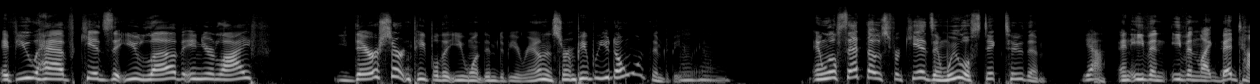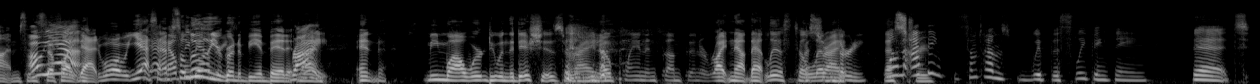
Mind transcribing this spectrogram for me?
If you have kids that you love in your life, you- there are certain people that you want them to be around and certain people you don't want them to be mm-hmm. around. And we'll set those for kids and we will stick to them. Yeah, and even even like bedtimes and Oh, stuff yeah. like that. Well, yes, Yeah, absolutely. You're going to be in bed at Right. night, and meanwhile we're doing the dishes or Right. you know planning something or writing out that list till That's right. eleven thirty. That's well, true. I think sometimes with the sleeping thing that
